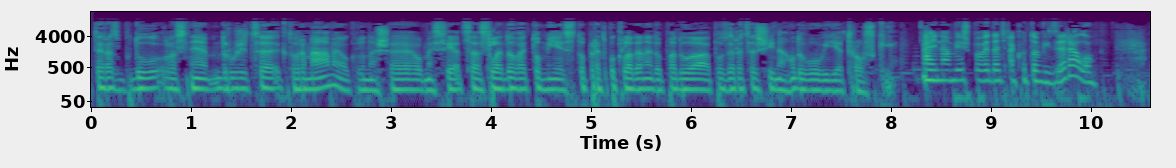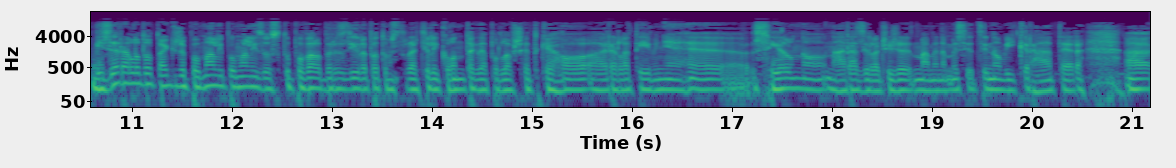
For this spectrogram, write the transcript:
teraz budú vlastne družice, ktoré máme okolo našeho mesiaca, sledovať to miesto predpokladané dopadu a pozerať sa, či náhodou uvidia trosky. Aj nám vieš povedať, ako to vyzeralo? Vyzeralo to tak, že pomaly, pomaly zostupoval brzdíle, potom stratili kontakt a podľa všetkého relatívne e, silno narazila, čiže máme na mesiaci nový kráter. A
